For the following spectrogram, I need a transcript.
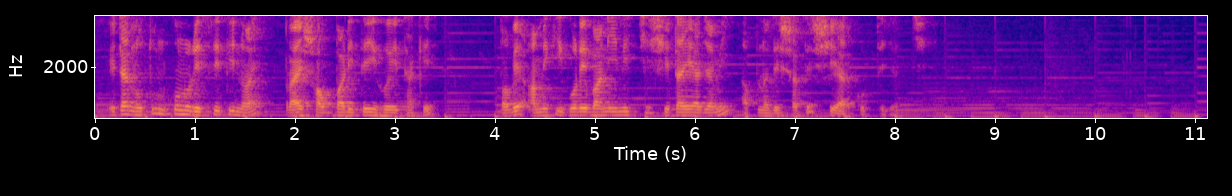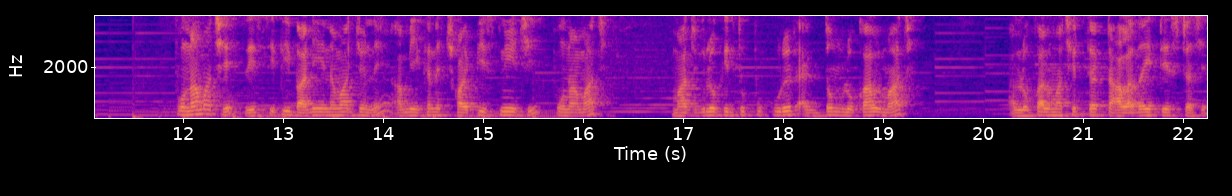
এটা নতুন কোনো রেসিপি নয়, প্রায় সব বাড়িতেই হয়ে থাকে। তবে আমি কি করে বানিয়ে নিচ্ছি সেটাই আজ আমি আপনাদের সাথে শেয়ার করতে যাচ্ছি। পোনা মাছের রেসিপি বানিয়ে নেওয়ার জন্য আমি এখানে ছয় পিস নিয়েছি পোনা মাছ। মাছগুলো কিন্তু পুকুরের একদম লোকাল মাছ। আর লোকাল মাছের তো একটা আলাদাই টেস্ট আছে।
